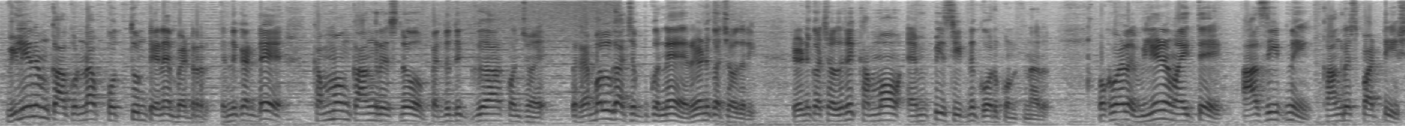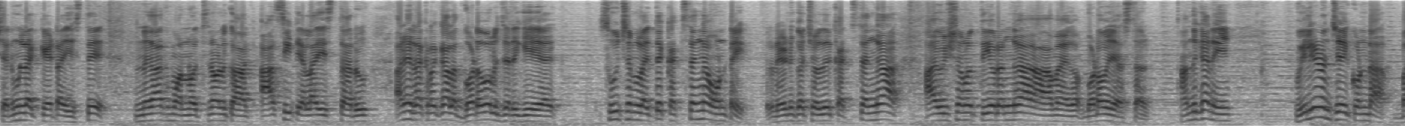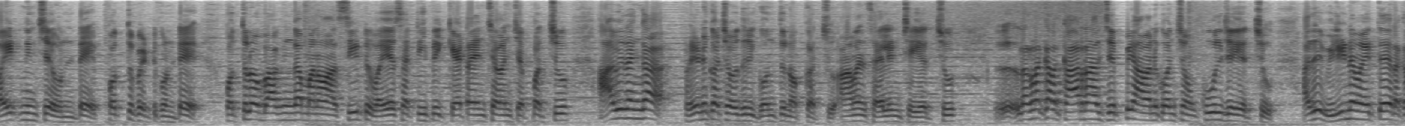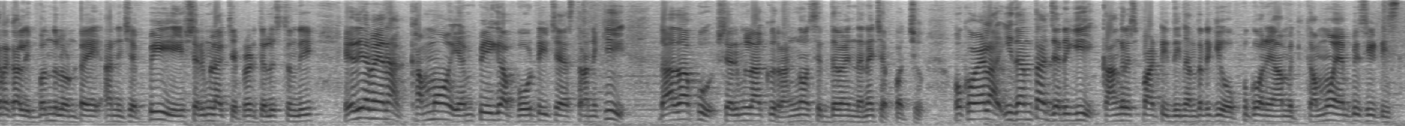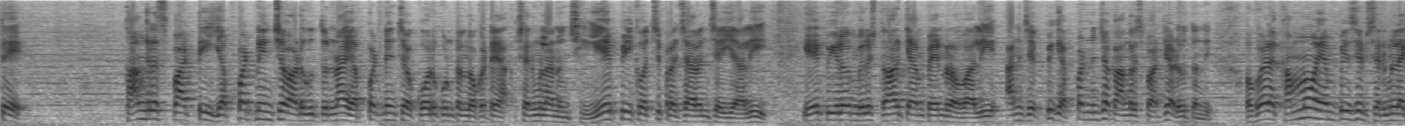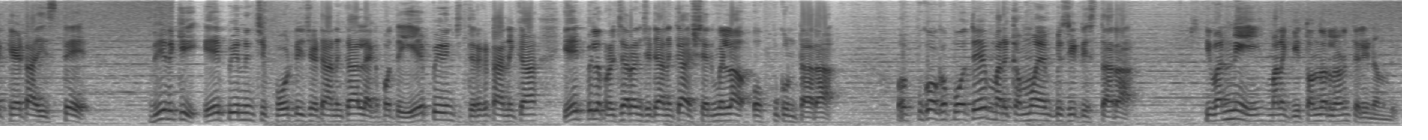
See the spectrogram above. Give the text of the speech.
విలీనం కాకుండా పొత్తుంటేనే బెటర్. ఎందుకంటే ఖమ్మం కాంగ్రెస్లో పెద్ద దిగ్గుగా కొంచెం రెబల్గా చెప్పుకునే రేణుకా చౌదరి. రేణుకా చౌదరి ఖమ్మం ఎంపీ సీట్ని కోరుకుంటున్నారు. ఒకవేళ విలీనం అయితే ఆ సీట్ని కాంగ్రెస్ పార్టీ షర్మిల కేటాయిస్తే నిన్నగాక మొన్న వచ్చిన వాళ్ళకి ఆ- ఆ సీట్ ఎలా ఇస్తారు అని రకరకాల గొడవలు జరిగే సూచనలు అయితే ఖచ్చితంగా ఉంటాయి. రేణుకా చౌదరి ఖచ్చితంగా ఆ విషయంలో తీవ్రంగా ఆమె గొడవ చేస్తారు. అందుకని విలీనం చేయకుండా బయట నుంచే ఉంటే పొత్తు పెట్టుకుంటే పొత్తులో భాగంగా మనం ఆ సీటు వైఎస్ఆర్టీపీ కేటాయించామని చెప్పచ్చు. ఆ విధంగా రేణుకా చౌదరి గొంతు నొక్కచ్చు. ఆమెను సైలెంట్ చేయొచ్చు. రకరకాల కారణాలు చెప్పి ఆమెను కొంచెం కూల్ చేయొచ్చు. అదే విలీనం అయితే రకరకాల ఇబ్బందులు ఉంటాయి అని చెప్పి షర్మిలాకి చెప్పినట్టు తెలుస్తుంది. ఏది ఏమైనా ఖమ్మం ఎంపీగా పోటీ చేస్తానికి దాదాపు షర్మిలాకు రంగం సిద్ధమైందనే చెప్పొచ్చు. ఒకవేళ ఇదంతా జరిగి కాంగ్రెస్ పార్టీ దీని అంతటికీ ఒప్పుకొని ఆమెకి ఖమ్మం ఎంపీ సీట్ ఇస్తే కాంగ్రెస్ పార్టీ ఎప్పటి నుంచో అడుగుతున్నా ఎప్పటి నుంచో కోరుకుంటుంది ఒకటే షర్మిల నుంచి. ఏపీకి వచ్చి ప్రచారం చేయాలి. ఏపీలో మీరు స్టార్ క్యాంపెయినర్ అవ్వాలి అని చెప్పి ఎప్పటి నుంచో కాంగ్రెస్ పార్టీ అడుగుతుంది. ఒకవేళ ఖమ్మం ఎంపీ సీట్ షర్మిల కేటాయిస్తే దీనికి ఏపీ నుంచి పోటీ చేయడానిక లేకపోతే ఏపీ నుంచి తిరగటానికా ఏపీలో ప్రచారం చేయడానిక షర్మిల ఒప్పుకుంటారా? ఒప్పుకోకపోతే మరి ఖమ్మం ఎంపీ సీట్ ఇస్తారా? ఇవన్నీ మనకి తొందరలోనే తెలియనుంది.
